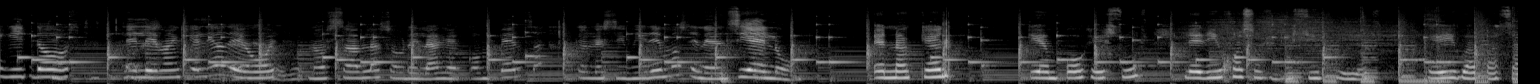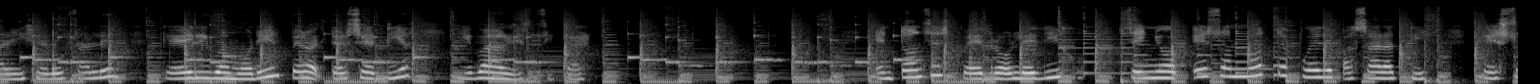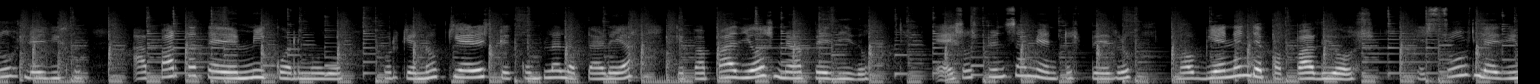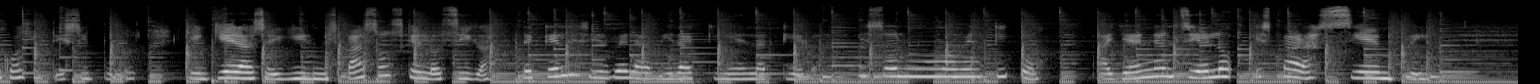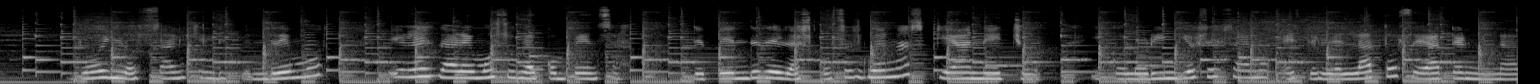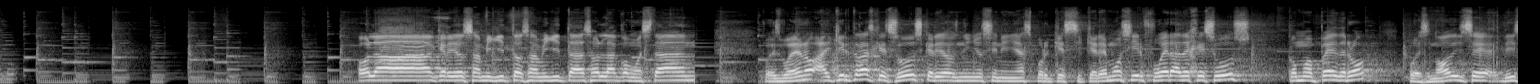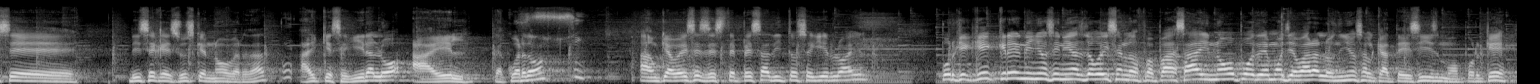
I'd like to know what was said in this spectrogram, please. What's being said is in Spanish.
amiguitos, el Evangelio de hoy nos habla sobre la recompensa que recibiremos en el cielo. En aquel tiempo Jesús le dijo a sus discípulos que iba a pasar en Jerusalén, que él iba a morir, pero al tercer día iba a resucitar. Entonces Pedro le dijo, Señor, eso no te puede pasar a ti. Jesús le dijo, apártate de mí, cuernudo, porque no quieres que cumpla la tarea que papá Dios me ha pedido. Esos pensamientos, Pedro, no vienen de papá Dios. Jesús le dijo a sus discípulos, quien quiera seguir mis pasos, que lo siga. ¿De qué le sirve la vida aquí en la tierra? Es solo un momentito allá en el cielo es para siempre. Yo y los ángeles vendremos y les daremos su recompensa. Depende de las cosas buenas que han hecho. Y colorín diocesano, este relato se ha terminado. Hola, queridos amiguitos, amiguitas, hola, ¿cómo están? Pues bueno, hay que ir tras Jesús, queridos niños y niñas, porque si queremos ir fuera de Jesús, como Pedro, pues no, dice, dice, dice Jesús que no, ¿verdad? Hay que seguirlo a Él, ¿de acuerdo? Sí. Aunque a veces esté pesadito seguirlo a Él. Porque, ¿qué creen niños y niñas? Luego dicen los papás, ay, no podemos llevar a los niños al catecismo. ¿Por qué?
